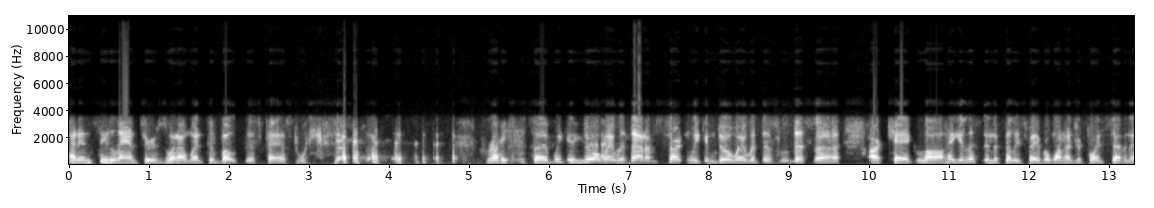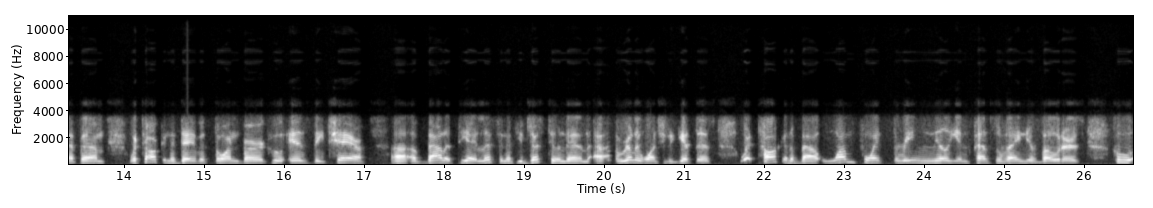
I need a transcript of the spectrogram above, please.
I didn't see lanterns when I went to vote this past week. Right. So, if we can exactly. do away with that, I'm certain we can do away with this this uh, archaic law. Hey, you're listening to Philly's Favorite 100.7 FM. We're talking to David Thornburgh, who is the chair uh, of Ballot PA. Listen, if you just tuned in, I really want you to get this. We're talking about 1.3 million Pennsylvania voters who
